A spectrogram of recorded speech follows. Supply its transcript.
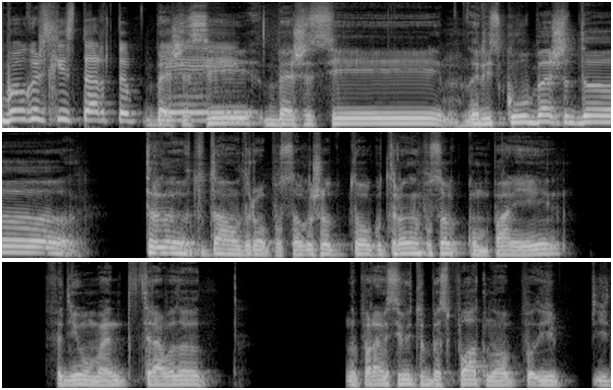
Български стартъп. беше си, беше си, рисково беше да тръгна в тотално друга посока, защото толкова тръгнах в посока компании, в един момент трябва да направим си безплатно и, и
